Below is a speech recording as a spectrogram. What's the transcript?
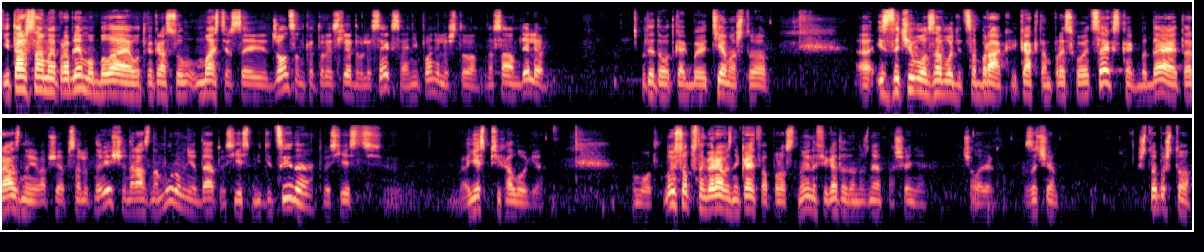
И та же самая проблема была вот как раз у Мастерса и Джонсон, которые исследовали секс, и они поняли, что на самом деле вот эта вот как бы тема, что из-за чего заводится брак и как там происходит секс, как бы, да, это разные вообще абсолютно вещи на разном уровне, да, то есть есть медицина, то есть есть, э, есть психология. Вот. Ну и, собственно говоря, возникает вопрос, ну и нафига тогда нужны отношения человеку? Зачем? Чтобы что?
